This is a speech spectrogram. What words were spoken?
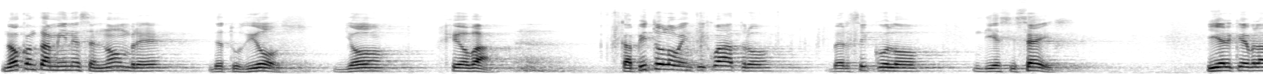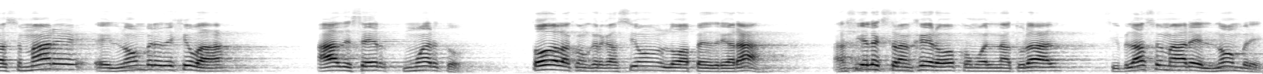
No contamines el nombre de tu Dios, yo Jehová. Capítulo 24, versículo 16. Y el que blasfemare el nombre de Jehová ha de ser muerto. Toda la congregación lo apedreará. Así el extranjero como el natural, si blasfemare el nombre,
